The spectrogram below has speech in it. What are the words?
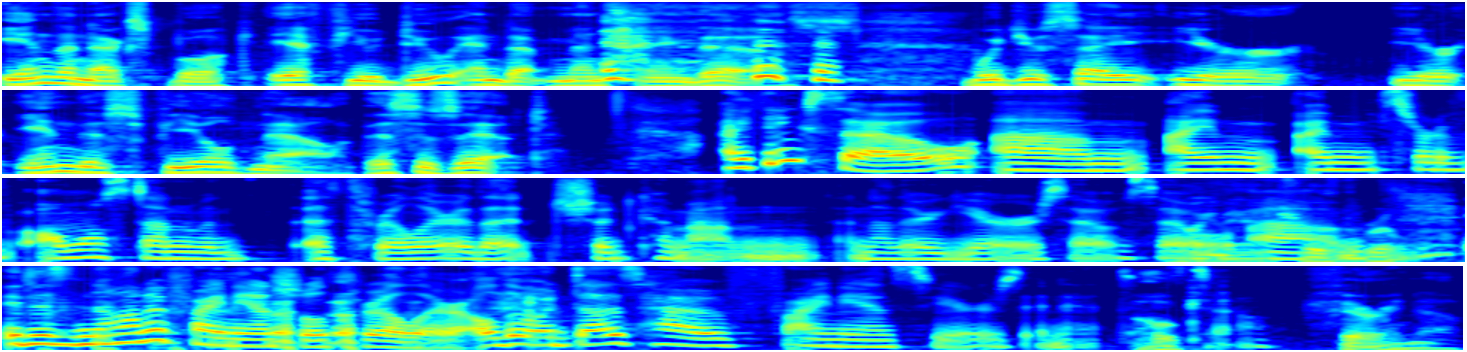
in the next book, if you do end up mentioning this, would you say you're you're in this field now? This is it. I think so. Um, I'm I'm sort of almost done with a thriller that should come out in another year or so. So um, it is not a financial thriller, although it does have financiers in it. Okay, so. fair enough.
